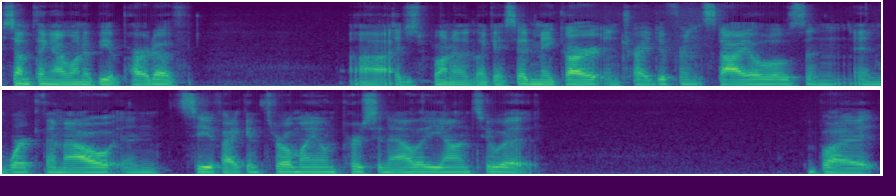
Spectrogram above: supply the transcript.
something i want to be a part of. Uh, i just want to like i said make art and try different styles and and work them out and see if i can throw my own personality onto it. But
